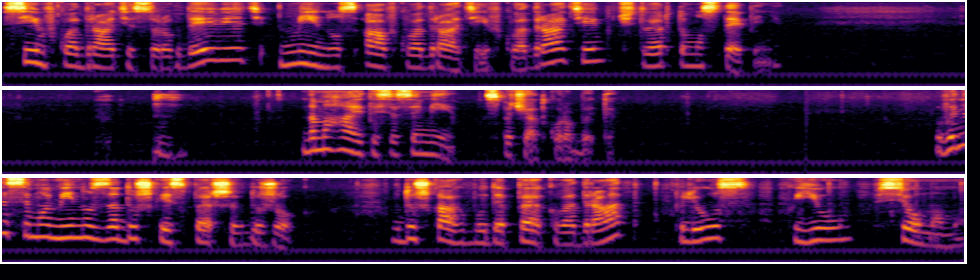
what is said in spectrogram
7 в квадраті 49, мінус а в квадраті і в квадраті в четвертому степені. Намагайтеся самі спочатку робити. Винесемо мінус за дужки з перших дужок. В дужках буде p квадрат плюс q в сьомому.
